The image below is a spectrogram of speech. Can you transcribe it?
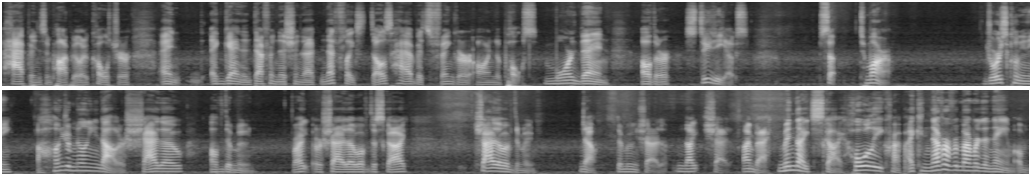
happens in popular culture, and again, a definition that Netflix does have its finger on the pulse more than other studios. So, tomorrow, George Clooney, a $100 million Shadow of the Moon, right? Or Shadow of the Sky? Shadow of the Moon. No, the Moon Shadow, Night Shadow. I'm back. Midnight Sky. Holy crap! I can never remember the name of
